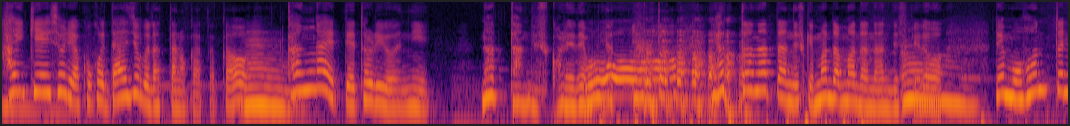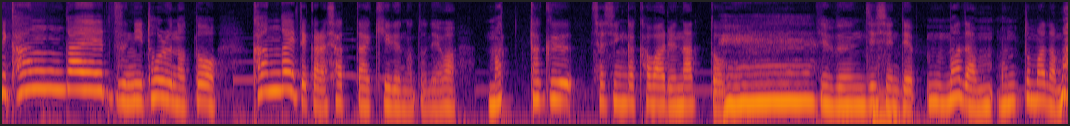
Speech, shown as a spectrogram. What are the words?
背景処理はここで大丈夫だったのかとかをうん。考えて撮るようになったんですこれでも。やっと やっとなったんですけどまだまだなんですけど、うん。でも本当に考えずに撮るのと考えてからシャッター切るのとでは全く写真が変わるなと自分自身で、うん。まだ本当まだま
